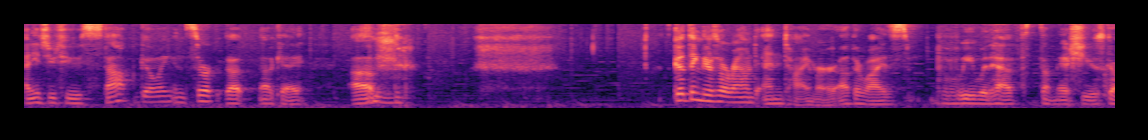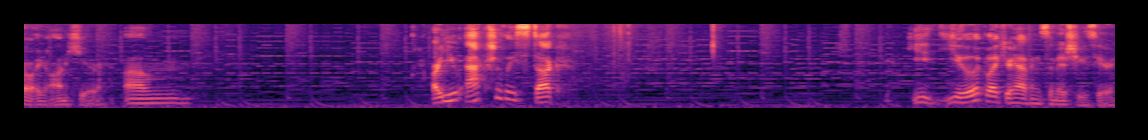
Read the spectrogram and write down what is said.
I need you to stop going in circle. Uh, okay. Um. good thing there's a round end timer, otherwise, we would have some issues going on here. Um. Are you actually stuck? You, look like you're having some issues here.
